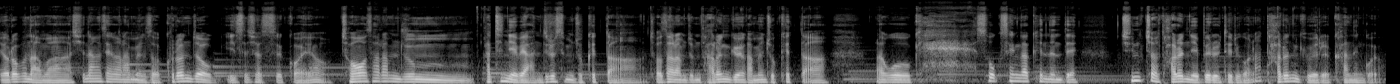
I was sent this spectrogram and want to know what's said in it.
여러분 아마 신앙생활 하면서 그런 적 있으셨을 거예요. 저 사람 좀 같은 예배 안 드렸으면 좋겠다. 저 사람 좀 다른 교회 가면 좋겠다. 라고 계속 생각했는데 진짜 다른 예배를 드리거나 다른 교회를 가는 거예요.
